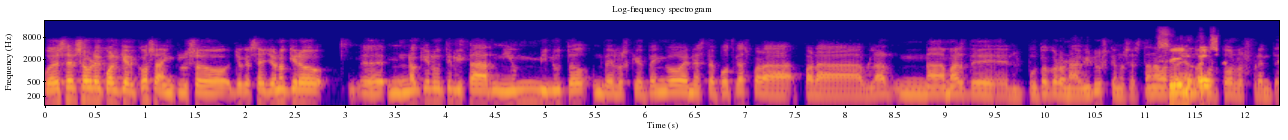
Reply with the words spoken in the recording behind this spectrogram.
puede ser sobre cualquier cosa. Incluso, yo qué sé, yo no quiero, eh, no quiero utilizar ni un minuto de los que tengo en este podcast para, hablar nada más del puto coronavirus que nos están abatallando por todos los frentes.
